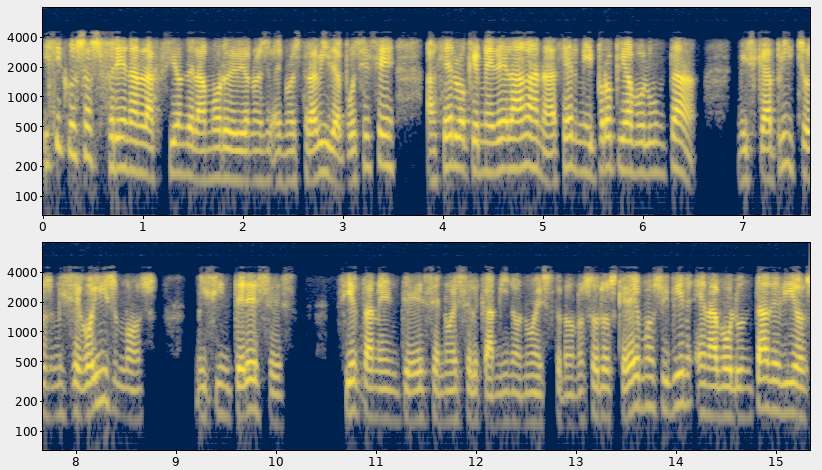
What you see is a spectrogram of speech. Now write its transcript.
¿Y qué cosas frenan la acción del amor de Dios en nuestra vida? Pues ese hacer lo que me dé la gana, hacer mi propia voluntad, mis caprichos, mis egoísmos, mis intereses. Ciertamente ese no es el camino nuestro. Nosotros queremos vivir en la voluntad de Dios,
